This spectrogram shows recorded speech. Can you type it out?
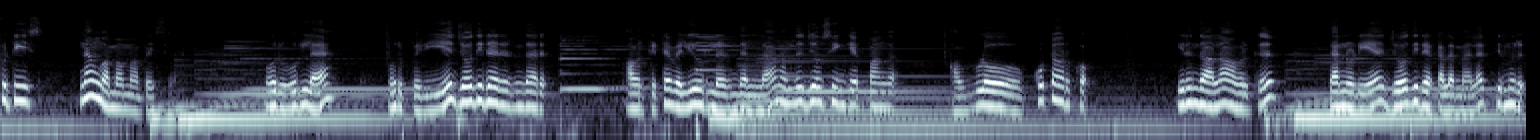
குட்டீஸ். நான் உங்கள் அம்மா அம்மா பேசுகிறேன் ஒரு ஊரில் ஒரு பெரிய ஜோதிடர் இருந்தார். அவர்கிட்ட வெளியூரில் இருந்தெல்லாம் வந்து ஜோசியம் கேட்பாங்க. அவ்வளோ கூட்டம் இருக்கும். இருந்தாலும் அவருக்கு தன்னுடைய ஜோதிட கலை மேலே திமிரு.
